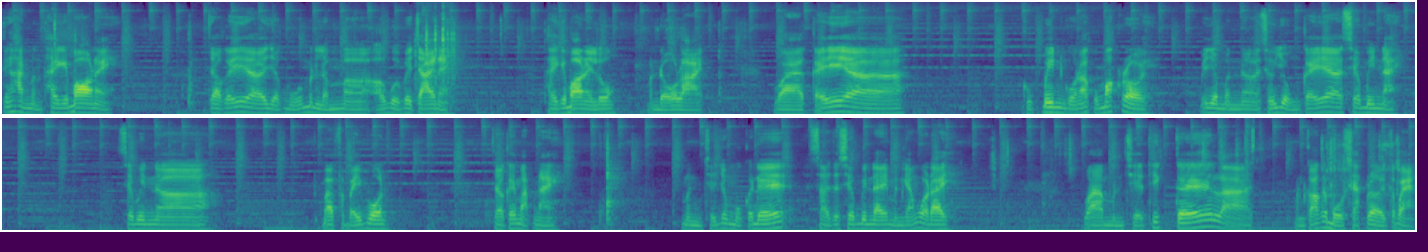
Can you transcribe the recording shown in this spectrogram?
tiến hành mình thay cái bo này cho cái uh, giật mũi mình lụm uh, ở vừa ve chai này. Thay cái bo này luôn mình độ lại. Và cái uh, cục pin của nó cũng mất rồi. Bây giờ mình uh, sử dụng cái uh, cell pin này. Cell pin uh, 3,7V cho cái mặt này. Mình sẽ dùng một cái đế, sao cho siêu pin đây? Mình gắn vào đây. Và mình sẽ thiết kế là mình có cái bộ sạc rời các bạn.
